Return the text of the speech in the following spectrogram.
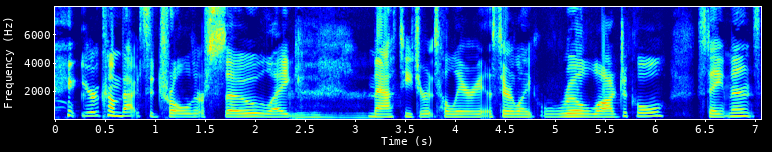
your comeback to trolls are so like math teacher. It's hilarious. They're like real logical statements.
